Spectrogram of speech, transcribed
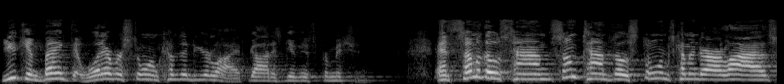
You can bank that whatever storm comes into your life, God has given his permission. And some of those times, sometimes those storms come into our lives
